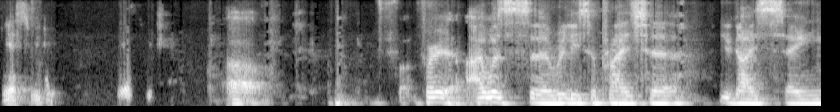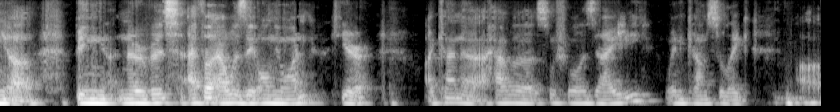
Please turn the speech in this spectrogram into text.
Yes, we do. Yes. Uh, for I was uh, really surprised uh, you guys saying uh, being nervous. I thought I was the only one here. I kind of have a social anxiety when it comes to like uh,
